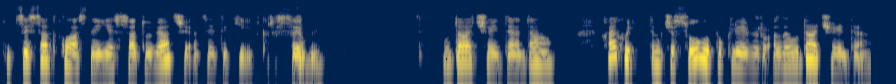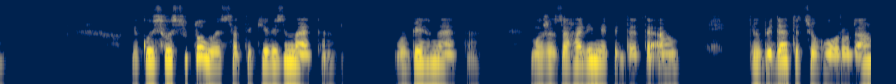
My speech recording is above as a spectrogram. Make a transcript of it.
Тут цей сад класний, є сад увядший, а цей такий красивий. Удача йде, да. Хай хоч тимчасово по клеверу, але удача йде. Якусь висоту ви все-таки візьмете, обігнете. Може, взагалі не підете, а обійдете цю гору, да?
